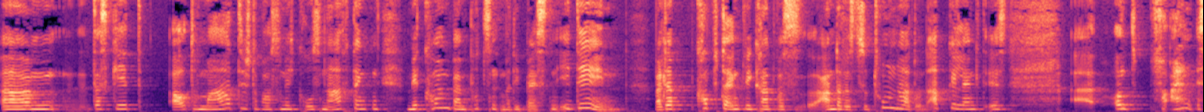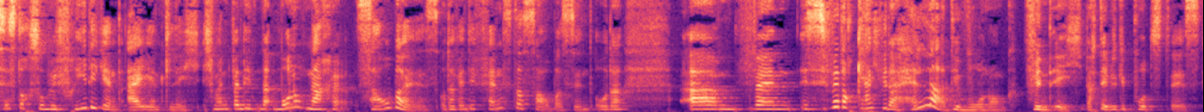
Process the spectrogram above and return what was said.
Ähm, das geht automatisch, da brauchst du nicht groß nachdenken. Mir kommen beim Putzen immer die besten Ideen, weil der Kopf da irgendwie gerade was anderes zu tun hat und abgelenkt ist. Äh, und vor allem, es ist doch so befriedigend eigentlich. Ich meine, wenn die Wohnung nachher sauber ist oder wenn die Fenster sauber sind oder ähm, wenn, es wird doch gleich wieder heller, die Wohnung, finde ich, nachdem sie geputzt ist.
